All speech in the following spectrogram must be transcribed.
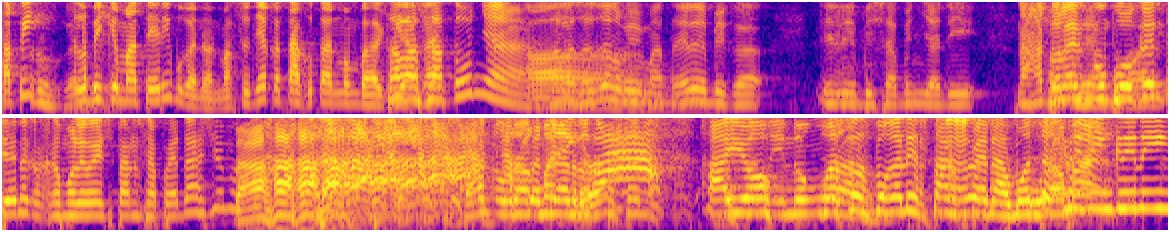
Tapi Aduh, lebih ke materi bukan Don? Maksudnya ketakutan membahagiakan. salah satunya, Oh. salah satunya lebih materi lebih ke tidak bisa menjadi Nah, atuh lain ngumpulkeun teh kakak melewat stang sepeda aja mah. Kan orang mah ingat pesan Ayo, pesan indung mas urang. mas pokoknya stang sepeda, mau Urang krining krining.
